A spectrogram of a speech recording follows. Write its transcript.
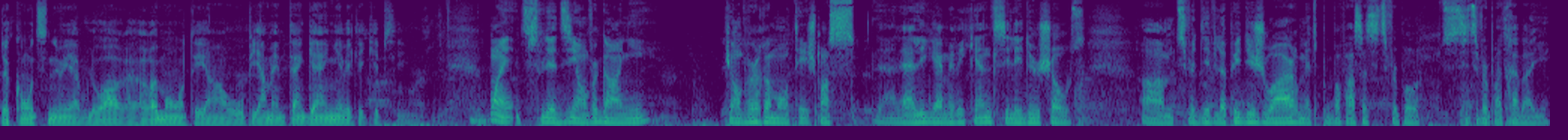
de, continuer à vouloir euh, remonter en haut, puis en même temps gagner avec l'équipe ici. Oui, tu l'as dit, on veut gagner, puis on veut remonter. Je pense que la Ligue américaine, c'est les deux choses. Um, tu veux développer des joueurs, mais tu peux pas faire ça si tu veux pas, si tu veux pas travailler.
